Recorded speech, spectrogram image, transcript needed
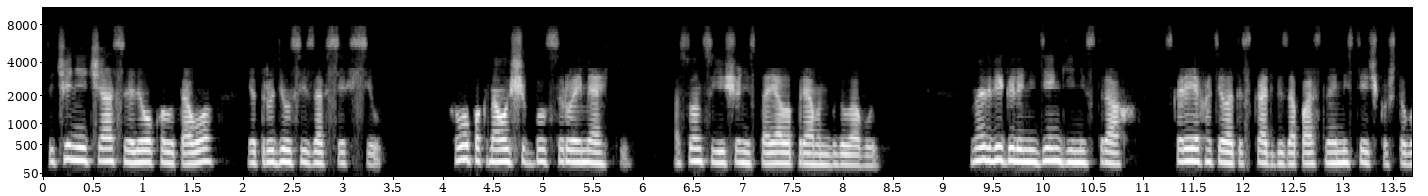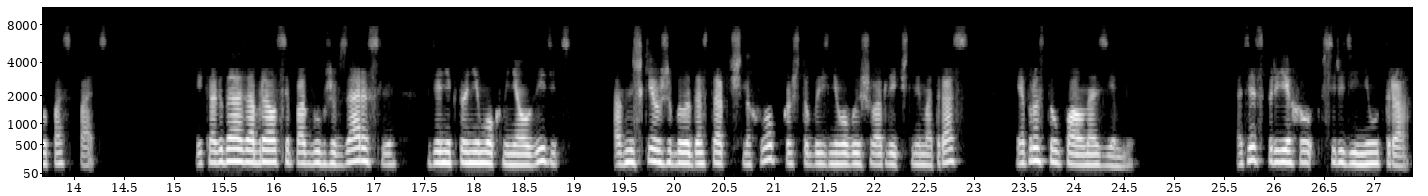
В течение часа или около того я трудился изо всех сил. Хлопок на ощупь был сырой и мягкий, а солнце еще не стояло прямо над головой. Но двигали не деньги и не страх. Скорее я хотел отыскать безопасное местечко, чтобы поспать. И когда забрался поглубже в заросли, где никто не мог меня увидеть, а в мешке уже было достаточно хлопка, чтобы из него вышел отличный матрас, я просто упал на землю. Отец приехал в середине утра.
